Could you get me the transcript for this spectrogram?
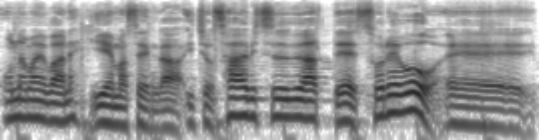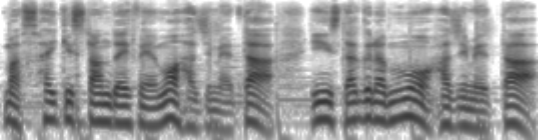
お名前はね、言えませんが、一応サービスがあって、それを、えー、まあ、最近スタンド FM を始めた、インスタグラムも始めた、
